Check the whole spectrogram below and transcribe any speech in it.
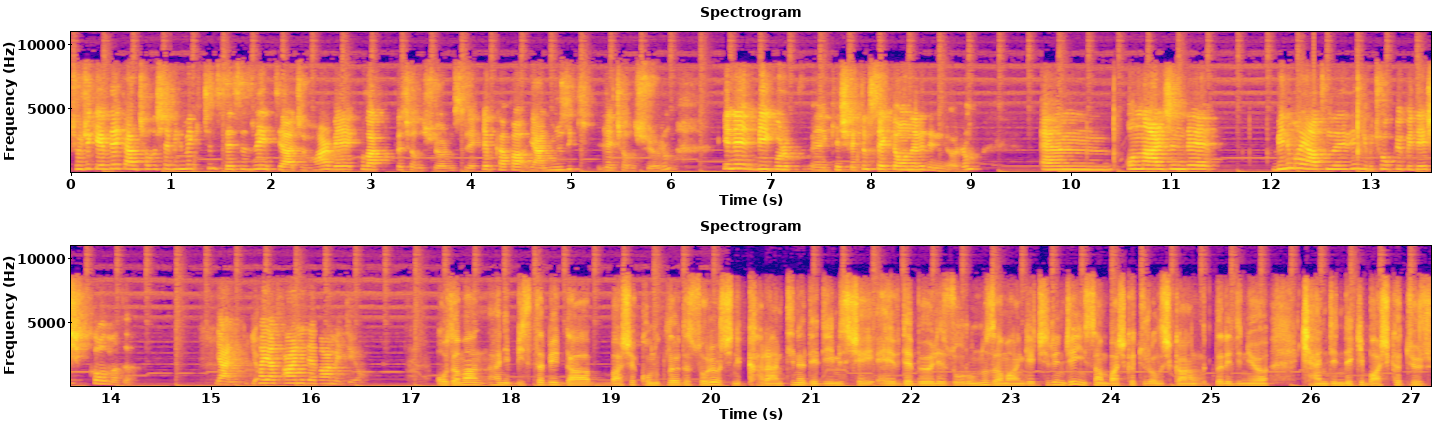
çocuk evdeyken çalışabilmek için sessizliğe ihtiyacım var ve kulaklıkla çalışıyorum sürekli. Kafa yani müzikle çalışıyorum. Yeni bir grup e, keşfettim. Sürekli onları dinliyorum. E, onun haricinde benim hayatımda dediğim gibi çok büyük bir değişiklik olmadı. Yani ya. hayat aynı devam ediyor. O zaman hani biz tabii daha başka konukları da soruyoruz. Şimdi karantina dediğimiz şey evde böyle zorunlu zaman geçirince insan başka tür alışkanlıklar ediniyor. Kendindeki başka tür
